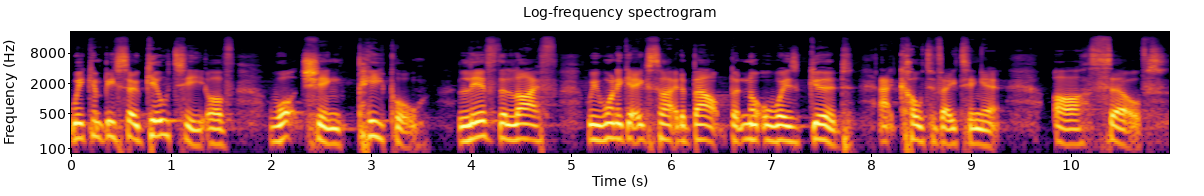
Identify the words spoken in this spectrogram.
we can be so guilty of watching people live the life we want to get excited about, but not always good at cultivating it ourselves.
